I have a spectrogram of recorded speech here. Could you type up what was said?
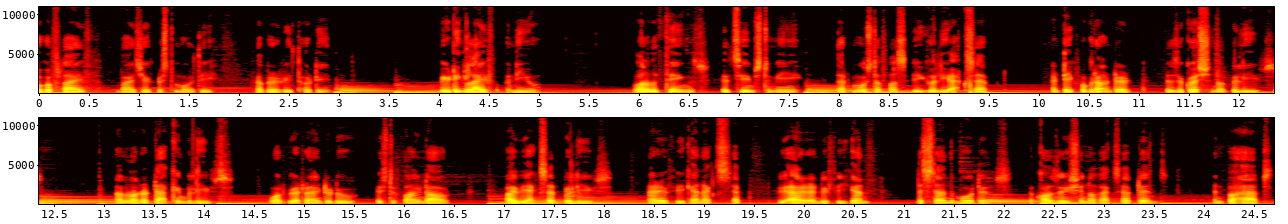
Book of Life by J. Krishnamurti, February 13. Meeting life anew. One of the things, it seems to me, that most of us eagerly accept and take for granted is the question of beliefs. I'm not attacking beliefs. What we are trying to do is to find out why we accept beliefs and if we can accept and if we can understand the motives, the causation of acceptance, and perhaps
